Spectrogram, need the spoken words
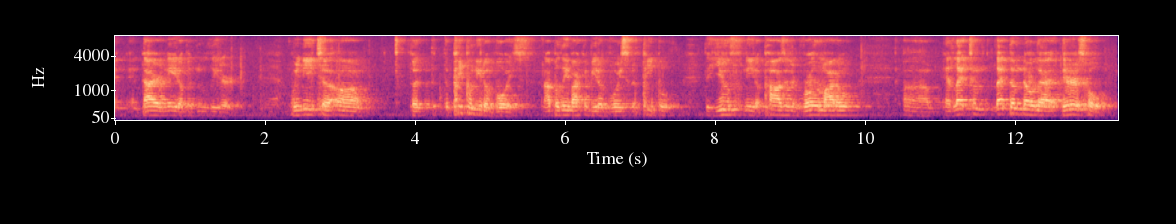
in, in dire need of a new leader. We need to, um, the, the, people need a voice. And I believe I can be the voice of the people. The youth need a positive role model. Um, and let them, let them know that there is hope.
